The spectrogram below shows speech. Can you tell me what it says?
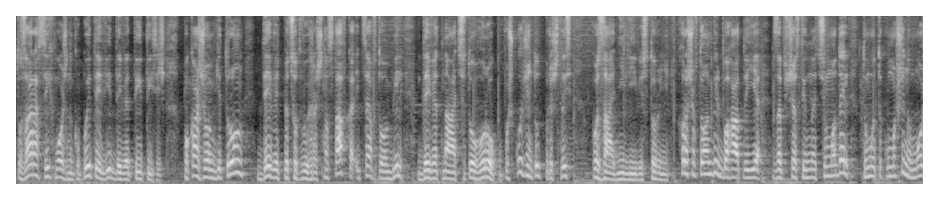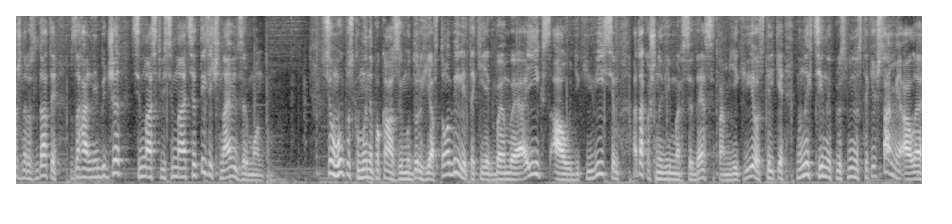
то зараз їх можна купити від 9 тисяч. Покажу вам e-tron 9500 виграшна ставка, і це автомобіль 19-го року. Пошкоджень тут прийшлись по задній лівій стороні. Хороший автомобіль, багато є запчастин на цю модель, тому таку машину можна розглядати в загальний бюджет 17-18 тисяч навіть з ремонтом. Цьому випуску ми не показуємо дорогі автомобілі, такі як BMW AX, Audi Q8, а також нові Mercedes, там EQE, оскільки на них ціни плюс-мінус такі ж самі, але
